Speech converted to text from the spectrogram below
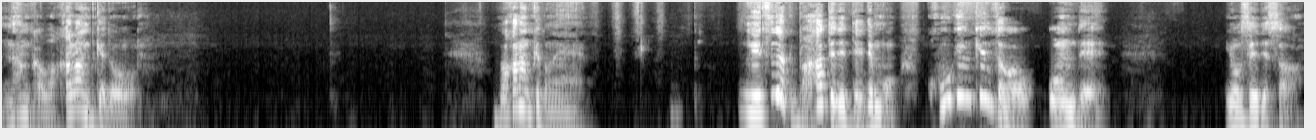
なんかわからんけど、わからんけどね、熱だけバーって出て、でも、抗原検査がオンで、陽性でさ、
